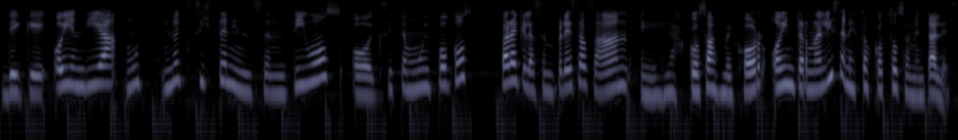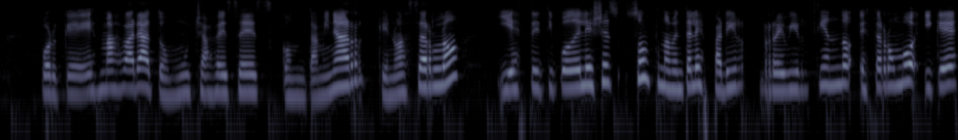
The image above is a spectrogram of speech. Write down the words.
de que hoy en día no existen incentivos o existen muy pocos para que las empresas hagan eh, las cosas mejor o internalicen estos costos ambientales, porque es más barato muchas veces contaminar que no hacerlo y este tipo de leyes son fundamentales para ir revirtiendo este rumbo y que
